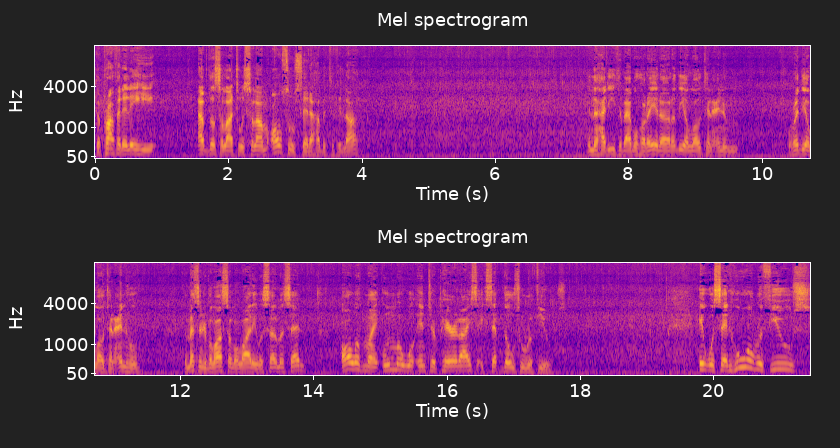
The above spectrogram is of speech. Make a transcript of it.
The Prophet alayhi Abdul Salatu Wasalam also said, Ahabatifillah, in the hadith of Abu Hurairah radiallahu ta'ala anhu, the Messenger of Allah sallallahu wasallam said, all of my ummah will enter paradise except those who refuse. It was said, who will refuse?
